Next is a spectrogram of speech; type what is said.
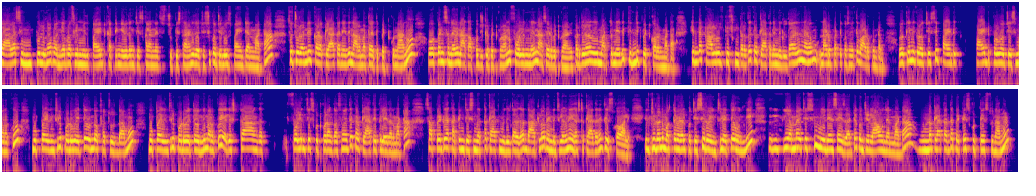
చాలా సింపుల్గా పంజాబ్ డ్రెస్ల మీద పాయింట్ కటింగ్ ఏ విధంగా చేసుకోవాలనేది చూపిస్తానండి. ఇది వచ్చేసి కొంచెం లూజ్ పాయింట్ అన్నమాట. సో చూడండి ఇక్కడ క్లాత్ అనేది నాలుగు మడతలు అయితే పెట్టుకున్నాను. ఓపెన్స్ అనేవి నాకు ఆపోజిట్లో పెట్టుకున్నాను. ఫోల్డింగ్ అనేది నా సైడ్ పెట్టుకున్నాను. ఇక్కడ చూడండి ఈ మడత అనేది కిందికి పెట్టుకోవాలన్నమాట. కింద కాళ్ళు తీసుకున్న తర్వాత ఇక్కడ క్లాత్ అనేది మిగులుతుంది. అది నడుము నడుపట్టి కోసం అయితే వాడుకుంటాం. ఓకే ఇక్కడ వచ్చేసి పాయింట్ పాయింట్ పొడవు వచ్చేసి మనకు ముప్పై ఐదు ఇంచుల పొడవు అయితే ఉంది. ఒకసారి చూద్దాము. ముప్పై ఐదు ఇంచుల పొడవు అయితే ఉంది. మనకు ఎక్స్ట్రా ఫోల్డింగ్ చేసి కుట్టుకోవడం కోసం అయితే ఇక్కడ క్లాత్ అయితే లేదనమాట. సపరేట్గా కటింగ్ చేసిన తర్వాత క్లాత్ మిగులుతుంది కదా దాంట్లో రెండు ఇంచులు ఎక్స్ట్రా క్లాత్ అనేది తీసుకోవాలి. ఇది చూడండి మొత్తం వెడల్పు వచ్చేసి ఇరవై ఇంచులు అయితే ఉంది. ఈ- ఈ అమ్మాయి వచ్చేసి మీడియం సైజ్ అంటే కొంచెం లా ఉంది అనమాట ఉన్న క్లాత్ అంతా పెట్టేసి కుట్టేస్తున్నాను.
